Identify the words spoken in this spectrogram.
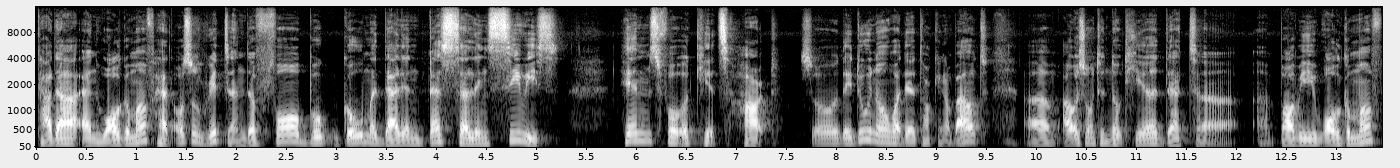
Tada and Wolgemuth had also written the four book gold medallion best selling series, Hymns for a Kid's Heart. So they do know what they're talking about. Um, I also want to note here that uh, uh, Bobbie Wolgemuth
